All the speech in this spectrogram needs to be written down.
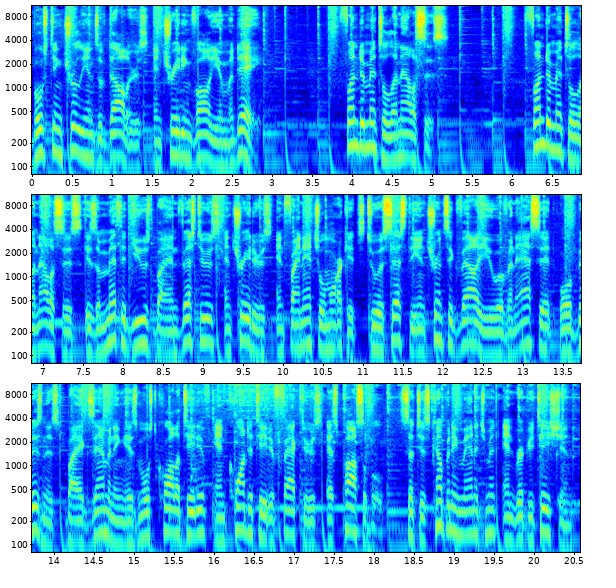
boasting trillions of dollars and trading volume a day. Fundamental analysis. Fundamental analysis is a method used by investors and traders in financial markets to assess the intrinsic value of an asset or business by examining as most qualitative and quantitative factors as possible, such as company management and reputation,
